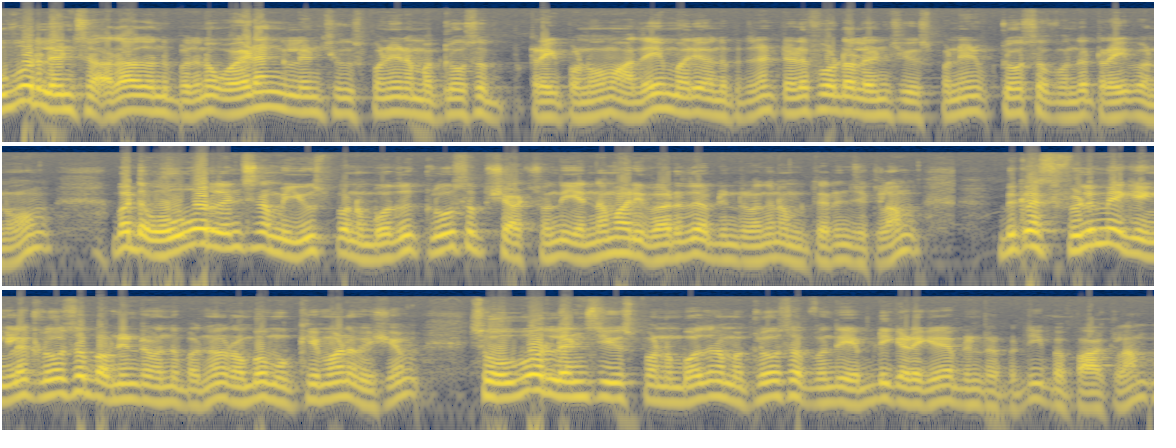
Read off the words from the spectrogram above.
ஒவ்வொரு லென்ஸ் அதாவது வந்து பார்த்தீங்கன்னா ஒயிட் ஆங்கிள் லென்ஸ் யூஸ் பண்ணி நம்ம க்ளோஸ்அப் ட்ரை பண்ணுவோம். அதே மாதிரி வந்து பார்த்தீங்கன்னா டெலிஃபோட்டோ லென்ஸ் யூஸ் பண்ணி க்ளோஸ்அப் வந்து ட்ரை பண்ணுவோம். பட் ஒவ்வொரு லென்ஸ் நம்ம யூஸ் பண்ணும்போது க்ளோஸ்அப் ஷாட்ஸ் வந்து என்ன மாதிரி வருது அப்படின்றது வந்து நம்ம தெரிஞ்சுக்கலாம். பிகாஸ் ஃபிலிம் மேக்கிங்கில் க்ளோஸ்அப் அப்படின்ற வந்து பார்த்தீங்கன்னா ரொம்ப முக்கியமான விஷயம். ஸோ ஒவ்வொரு லென்ஸ் யூஸ் பண்ணும்போது நம்ம க்ளோஸ்அப் வந்து எப்படி கிடைக்கிது அப்படின்ற பற்றி இப்போ பார்க்கலாம்.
